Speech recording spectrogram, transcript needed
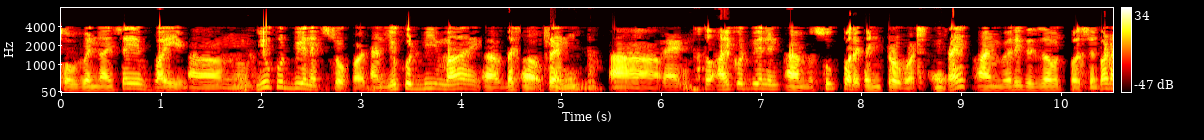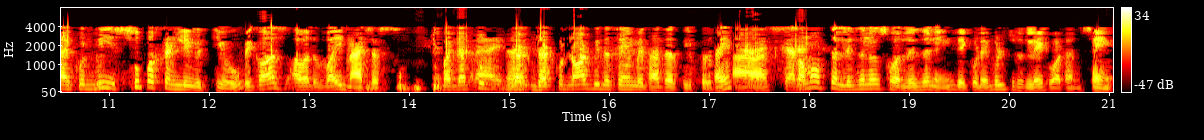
So when I say vibe, um, you could be an extrovert and you could be my uh, best uh, friend. Uh, Right. so I could be an in- um, super introvert, right? I'm a very reserved person, but I could be super friendly with you because our vibe matches. But that could Right, that, that could not be the same with other people, right? Uh, Correct, correct. some of the listeners who are listening, they could able to relate what I'm saying.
